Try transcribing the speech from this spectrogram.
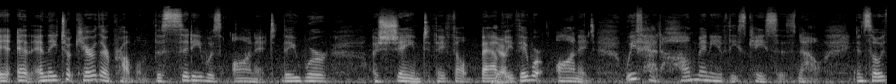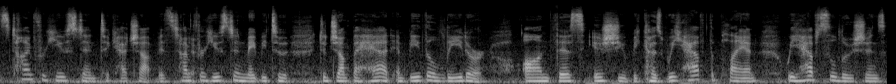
and, and they took care of their problem the city was on it they were ashamed they felt badly Yeah. they were on it we've had how many of these cases now and so it's time for houston to catch up it's time for houston maybe to to jump ahead and be the leader on this issue because we have the plan we have solutions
